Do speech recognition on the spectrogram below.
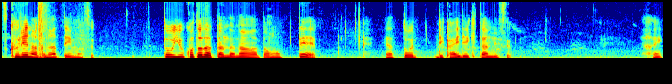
作れなくなっています。ということだったんだなと思ってやっと理解できたんです。はい。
